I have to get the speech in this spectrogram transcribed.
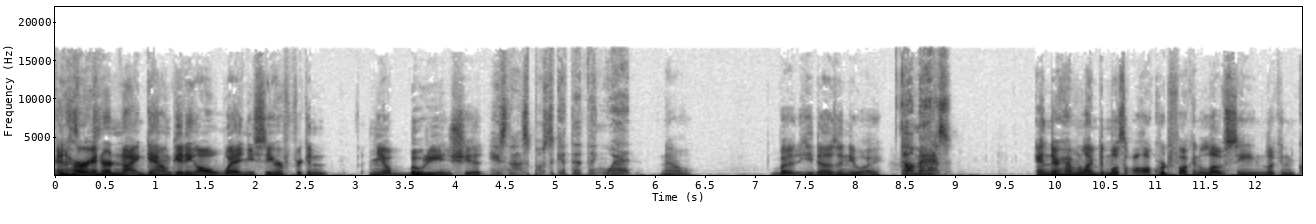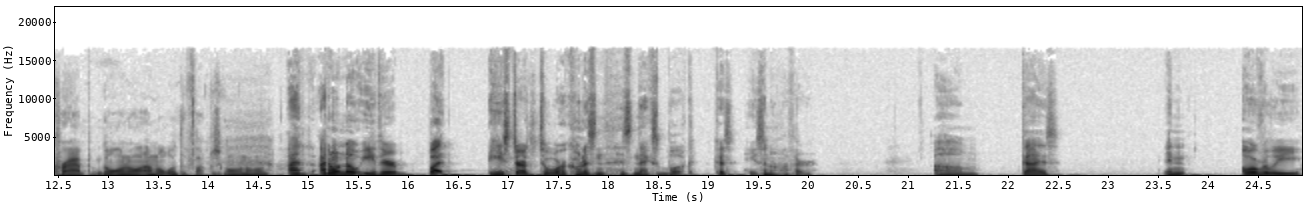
And her in her nightgown getting all wet and you see her freaking you know booty and shit. He's not supposed to get that thing wet. No. But he does anyway. Dumbass. And they're having like the most awkward fucking love scene looking crap going on. I don't know what the fuck was going on. I, I don't know either, but he starts to work on his his next book because he's an author. Um, guys, an overly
